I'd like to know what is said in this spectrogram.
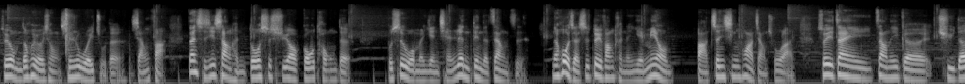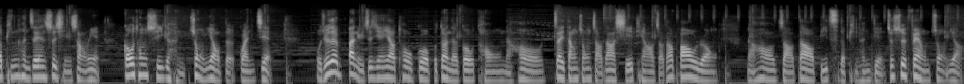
所以我们都会有一种先入为主的想法。但实际上很多是需要沟通的，不是我们眼前认定的这样子。那或者是对方可能也没有。把真心话讲出来，所以在这样的一个取得平衡这件事情上面，沟通是一个很重要的关键。我觉得伴侣之间要透过不断的沟通，然后在当中找到协调、找到包容，然后找到彼此的平衡点，就是非常重要。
